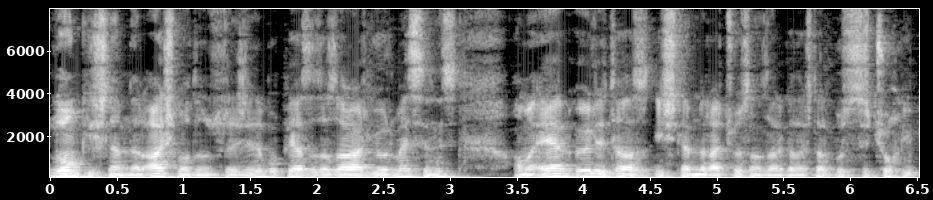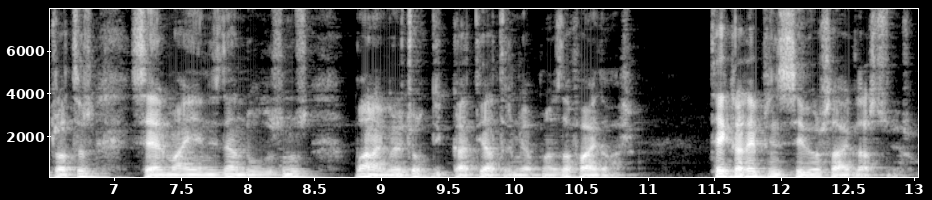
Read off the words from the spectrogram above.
long işlemler açmadığınız sürece de bu piyasada zarar görmezsiniz. Ama eğer öyle tarz işlemler açıyorsanız arkadaşlar bu sizi çok yıpratır. Sermayenizden de olursunuz. Bana göre çok dikkatli yatırım yapmanızda fayda var. Tekrar hepinizi seviyor saygılar sunuyorum.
